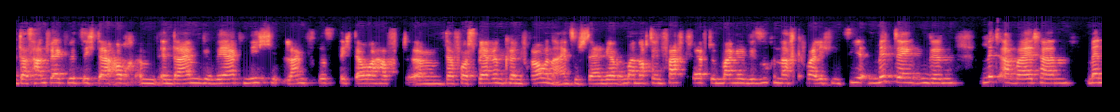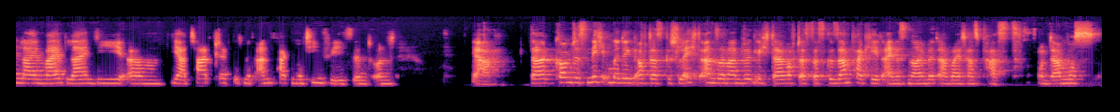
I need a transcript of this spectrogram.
das Handwerk wird sich da auch ähm, in deinem Gewerk nicht langfristig dauerhaft ähm, davor sperren können, Frauen einzustellen. Wir haben immer noch den Fachkräftemangel. Wir suchen nach qualifizierten, mitdenkenden Mitarbeitern, Männlein, Weiblein, die ähm, ja tatkräftig mit anpacken und teamfähig sind. Und ja, da kommt es nicht unbedingt auf das Geschlecht an, sondern wirklich darauf, dass das Gesamtpaket eines neuen Mitarbeiters passt. Und da muss,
